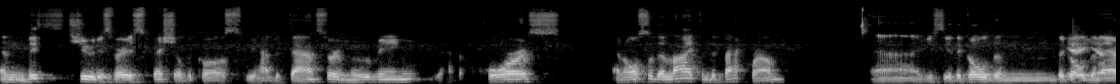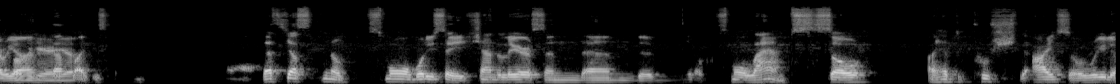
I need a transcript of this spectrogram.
And this shoot is very special because we had the dancer moving, we had the horse, and also the light in the background. Uh, you see the golden, the yeah, golden yeah. area. Here, that light is. That's just you know small what do you say chandeliers and and uh, you know small lamps. So i had to push the iso really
